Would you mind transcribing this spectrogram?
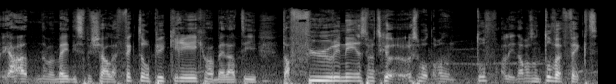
ja, waarbij die speciale effecten op je kreeg, waarbij dat, die, dat vuur ineens werd gespoten. Dat was een tof, allee, dat was een tof effect.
